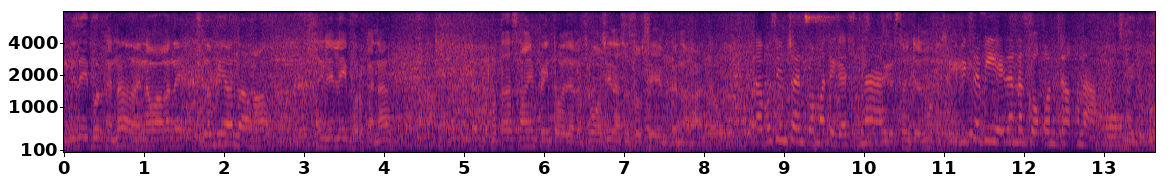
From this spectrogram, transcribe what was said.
Nagli-labor ka na. Nawa ka na. Sinabihan na nga. Nagli-labor ka na. Mataas lang yung pain tolerance mo kasi nasa 2cm ka na nga daw. Tapos yung chan ko matigas na. Tigas ng dyan mo, tapos Ibig sabihin na nagko-contract na ako. Tapos may dugo.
